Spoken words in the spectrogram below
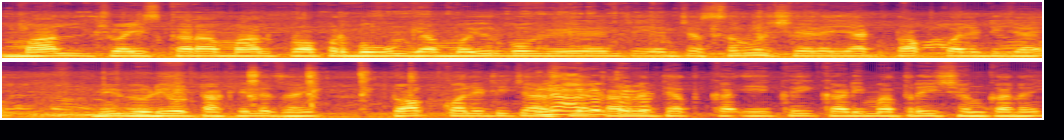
माल चॉईस करा माल प्रॉपर बघून घ्या. मयूरभाऊ यांच्या यांच्या सर्व शेळ्या या टॉप क्वालिटीच्या आहे मी व्हिडिओ टाकलेलंच आहे. टॉप क्वालिटीच्या आणि असल्या अगर कारण त्याला- त्यात का एकही काडी मात्रही शंका नाही.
